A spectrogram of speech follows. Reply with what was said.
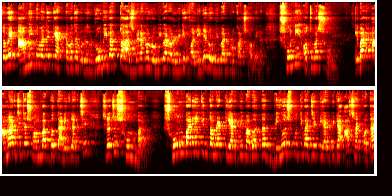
তবে আমি তোমাদেরকে একটা কথা বলব, রবিবার তো আসবে না, কারণ রবিবার অলরেডি হলিডে রবিবার প্রকাশ হবে না। শনি অথবা সোম। এবার আমার যেটা সম্ভাব্য তারিখ লাগছে, সেটা হচ্ছে সোমবার। সোমবারেই কিন্তু আমরা টিআরপি পাবো, অর্থাৎ বৃহস্পতিবার যে টিআরপিটা আসার কথা,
